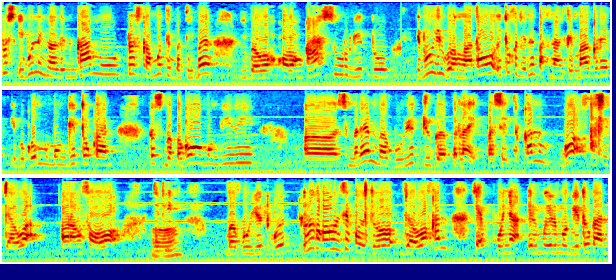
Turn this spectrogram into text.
Terus ibu ninggalin kamu. Terus kamu tiba-tiba di bawah kolong kasur gitu. Ibu juga nggak tahu itu kejadian pas nanti maghrib. Ibu gue ngomong gitu kan. Terus bapak gue ngomong gini "Eh, sebenarnya mbak Buyut juga pernah pas itu kan gue asli Jawa orang Solo. Jadi Oh. Mbak Buyut gue, lu tau gak sih kalau Jawa, Jawa kan kayak punya ilmu-ilmu gitu kan?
